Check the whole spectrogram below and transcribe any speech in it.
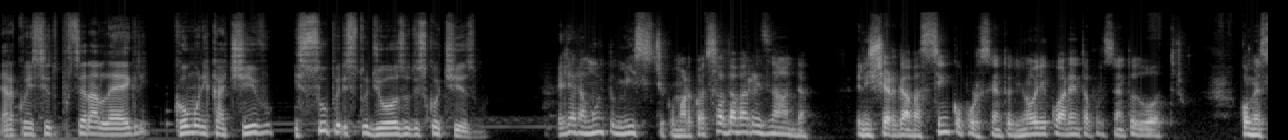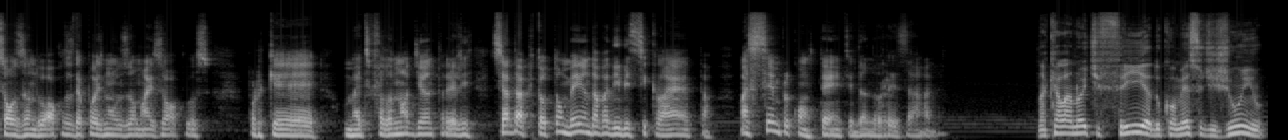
era conhecido por ser alegre, comunicativo e super estudioso do escotismo. Ele era muito místico, Marco, só dava risada. Ele enxergava 5% de um olho e 40% do outro começou usando óculos, depois não usou mais óculos, porque o médico falou: não adianta. Ele se adaptou tão bem, andava de bicicleta, mas sempre contente, dando risada. Naquela noite fria do começo de junho,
